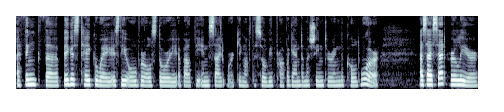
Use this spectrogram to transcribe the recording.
I think the biggest takeaway is the overall story about the inside working of the Soviet propaganda machine during the Cold War. As I said earlier,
